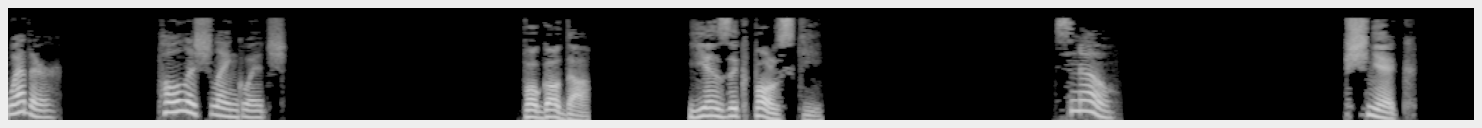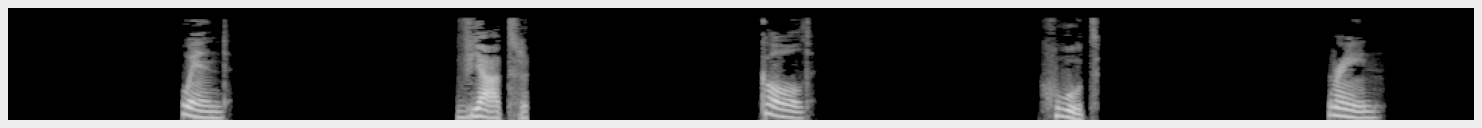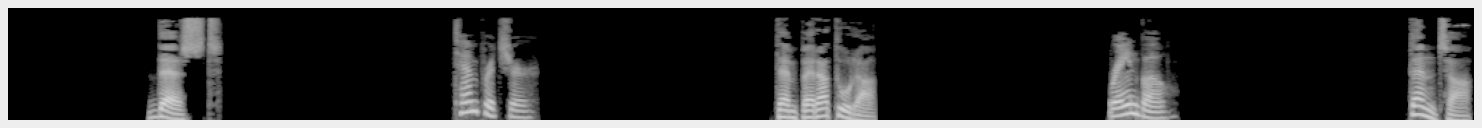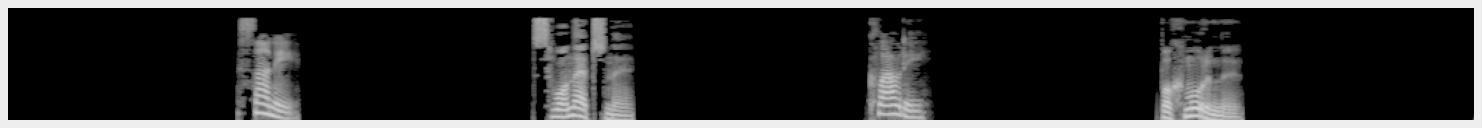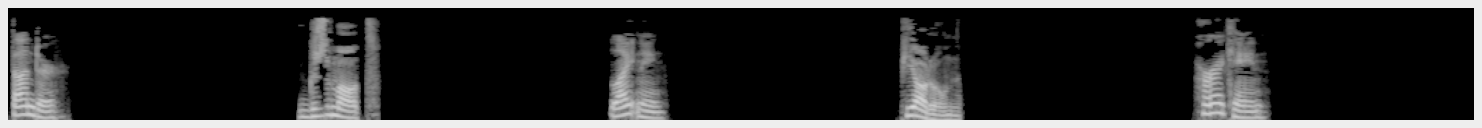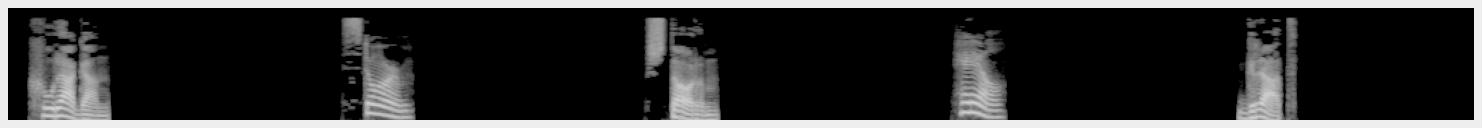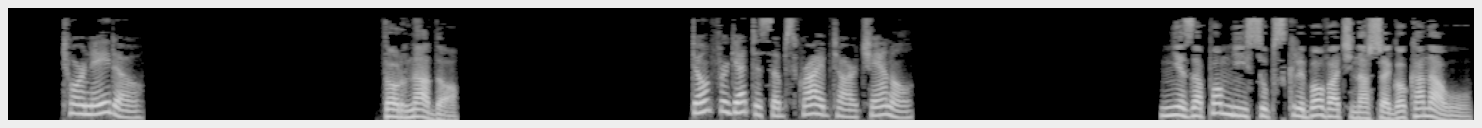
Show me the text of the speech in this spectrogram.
Weather. Polish language. Pogoda. Język polski. Snow. Śnieg. Wind. Wiatr. Cold. Chłód. Rain. Deszcz. Temperature. Temperatura. Rainbow. Tęcza. Sunny. Słoneczny. Cloudy. Pochmurny. Thunder. Grzmot. Lightning. Piorun. Hurricane. Huragan. Storm. Sztorm. Hail. Grad. Tornado. Tornado. Don't forget to subscribe to our channel. Nie zapomnij subskrybować naszego kanału.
